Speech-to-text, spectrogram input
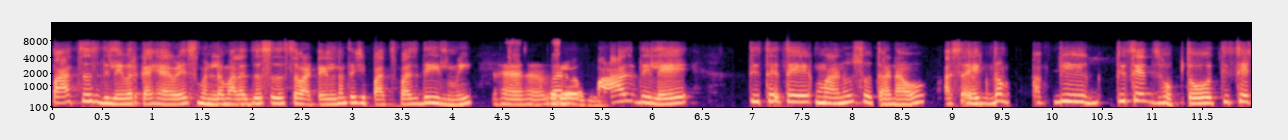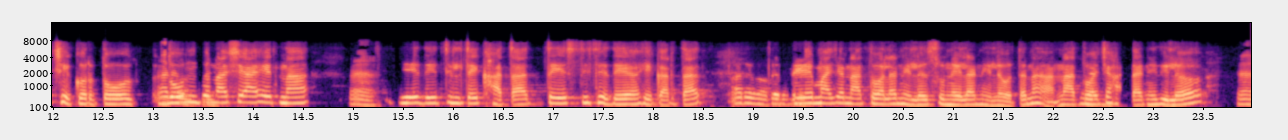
पाचच दिले बरं का ह्या वेळेस म्हणलं मला जसं जसं वाटेल ना तशी पाच पाच देईल मी. हा हा. पाच दिले तिथे ते एक माणूस होता ना हो असं. एकदम अगदी तिथेच झोपतो तिथेच हे करतो. दोन जण असे आहेत ना जे देतील ते खातात तेच तिथे दे हे करतात. तर ते माझ्या नातवाला नेलं सुनेला नेलं होतं ना. नातवाच्या हाताने दिलं. हा.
